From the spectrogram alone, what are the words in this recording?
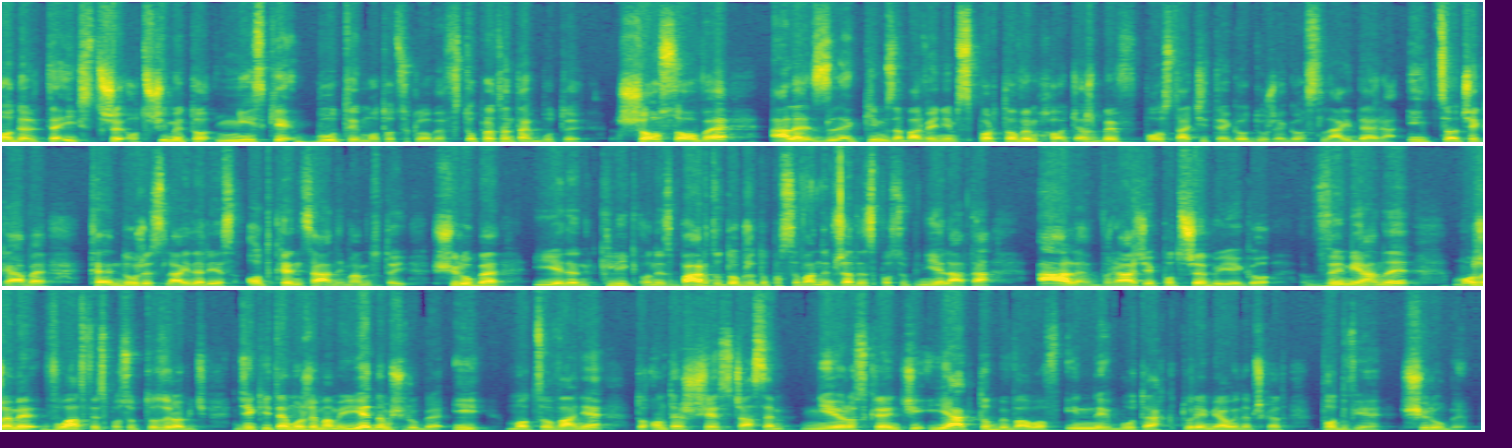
Model TX3 od Shimy to niskie buty motocyklowe, w 100% buty szosowe, ale z lekkim zabarwieniem sportowym, chociażby w postaci tego dużego slidera. I co ciekawe, ten duży slider jest odkręcany. Mamy tutaj śrubę i jeden klik, on jest bardzo dobrze dopasowany, w żaden sposób nie lata, ale w razie potrzeby jego wymiany możemy w łatwy sposób to zrobić. Dzięki temu, że mamy jedną śrubę i mocowanie, to on też się z czasem nie rozkręci, jak to bywało w innych butach, które miały na przykład po dwie śruby.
